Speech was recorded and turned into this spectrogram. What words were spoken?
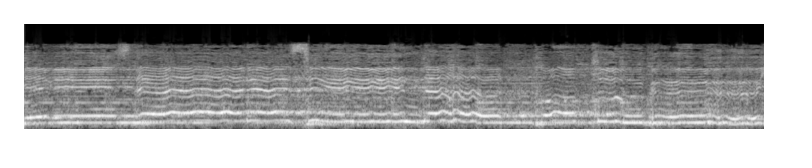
Ceviz deresinde koptu kıyamet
